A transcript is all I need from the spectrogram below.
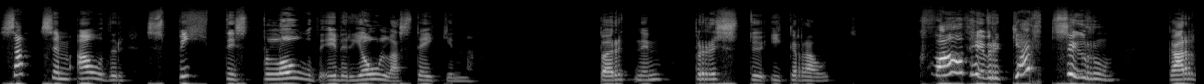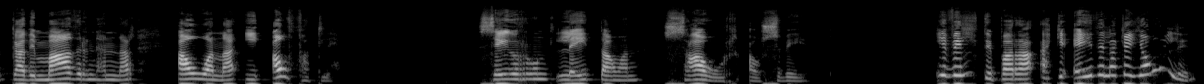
Samt sem áður spýttist blóð yfir jólasteikina. Börnin brustu í grát. Hvað hefur gert Sigrún? Gargaði maðurinn hennar á hana í áfalli. Sigrún leita á hann sár á svip. Ég vildi bara ekki eiðilegja jólinn,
